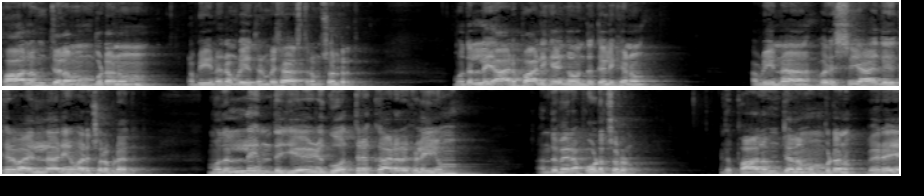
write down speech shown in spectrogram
பாலும் ஜலமும் விடணும் அப்படின்னு நம்முடைய தர்மசாஸ்திரம் சொல்கிறது முதல்ல யார் பாலிகை இங்கே வந்து தெளிக்கணும்? அப்படின்னா வரிசையாக இங்கே இருக்கிறவா எல்லாரையும் வர சொல்லக்கூடாது முதல்ல இந்த ஏழு கோத்திரக்காரர்களையும் அந்த விரை போட சொல்லணும். இந்த பாலும் ஜலமும் விடணும். விரைய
